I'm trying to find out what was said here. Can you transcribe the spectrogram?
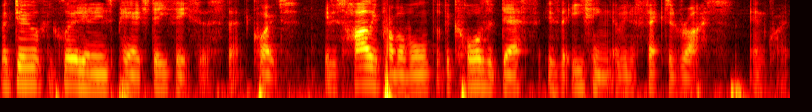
McDougall concluded in his PhD thesis that, quote, it is highly probable that the cause of death is the eating of infected rice, end quote.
